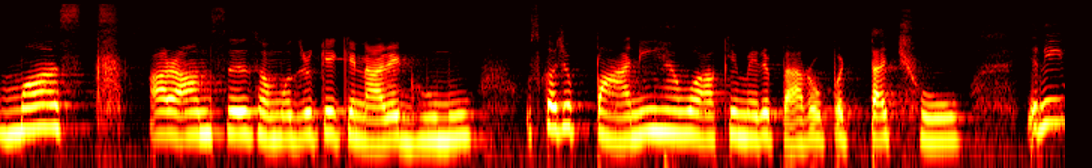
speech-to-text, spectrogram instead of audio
मस्त आराम से समुद्र के किनारे घूमूँ। उसका जो पानी है, वो आके मेरे पैरों पर टच हो। यानी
